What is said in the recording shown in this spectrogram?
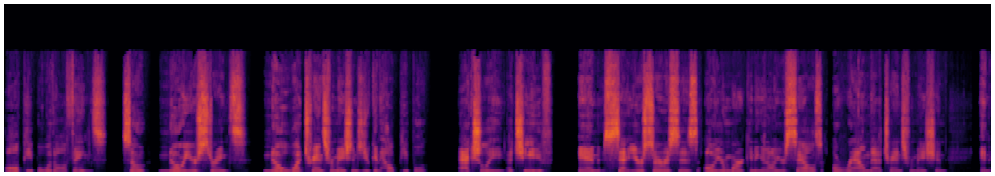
all people with all things. So know your strengths, know what transformations you can help people actually achieve, and set your services, all your marketing, and all your sales around that transformation and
